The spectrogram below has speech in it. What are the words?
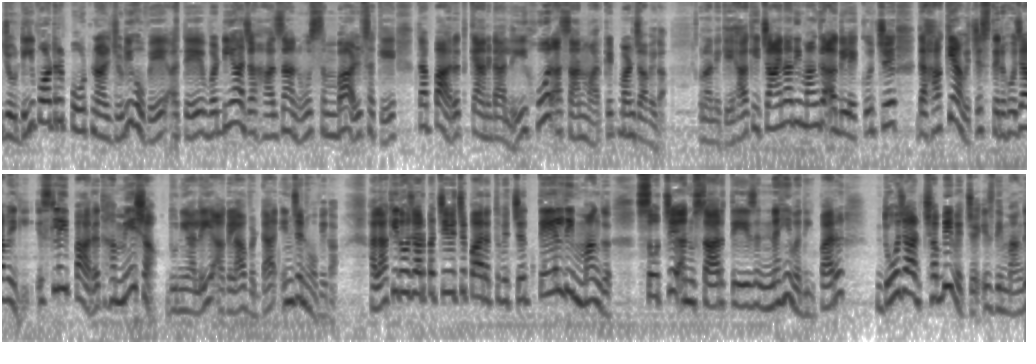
ਜੋ ਡੀਪ ਵਾਟਰ ਪੋਰਟ ਨਾਲ ਜੁੜੀ ਹੋਵੇ ਅਤੇ ਵੱਡੀਆਂ ਜਹਾਜ਼ਾਂ ਨੂੰ ਸੰਭਾਲ ਸਕੇ, ਤਾਂ ਭਾਰਤ ਕੈਨੇਡਾ ਲਈ ਹੋਰ ਆਸਾਨ ਮਾਰਕੀਟ ਬਣ ਜਾਵੇਗਾ। ਉਹਨਾਂ ਨੇ ਕਿਹਾ ਕਿ ਚਾਈਨਾ ਦੀ ਮੰਗ ਅਗਲੇ ਕੁਝ ਦਹਾਕਿਆਂ ਵਿੱਚ ਸਥਿਰ ਹੋ ਜਾਵੇਗੀ। ਇਸ ਲਈ ਭਾਰਤ ਹਮੇਸ਼ਾ ਦੁਨੀਆ ਲਈ ਅਗਲਾ ਵੱਡਾ ਇੰਜਨ ਹੋਵੇਗਾ। ਹਾਲਾਂਕਿ 2025 ਵਿੱਚ ਭਾਰਤ ਵਿੱਚ ਤੇਲ ਦੀ ਮੰਗ ਸੋਚੇ ਅਨੁਸਾਰ ਤੇਜ਼ ਨਹੀਂ ਵਧੀ, ਪਰ 2026 ਵਿੱਚ ਇਸ ਦੀ ਮੰਗ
